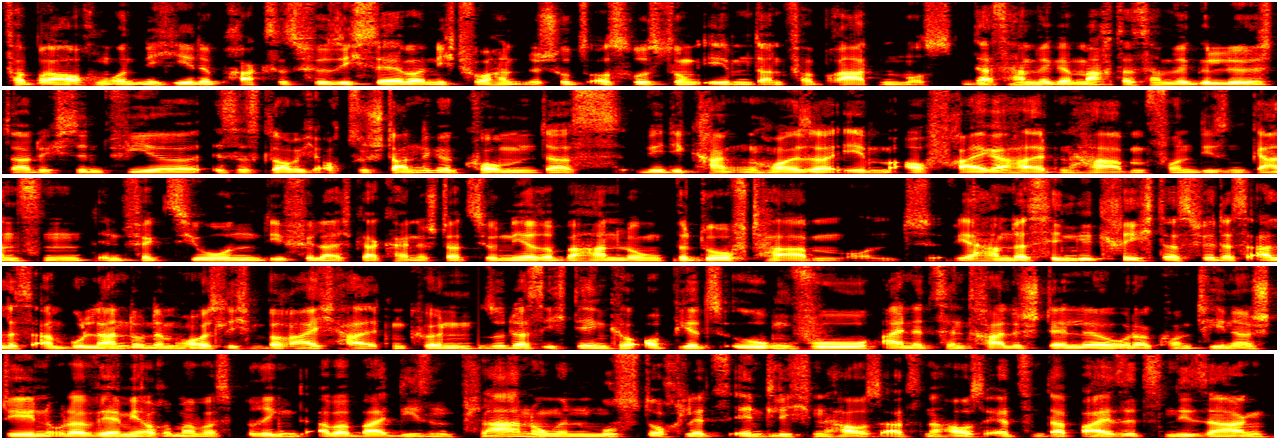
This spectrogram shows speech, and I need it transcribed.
verbrauchen und nicht jede Praxis für sich selber nicht vorhanden vorhandene Schutzausrüstung eben dann verbraten muss. Das haben wir gemacht, das haben wir gelöst. Dadurch sind wir, ist es glaube ich auch zustande gekommen, dass wir die Krankenhäuser eben auch freigehalten haben von diesen ganzen Infektionen, die vielleicht gar keine stationäre Behandlung bedurft haben. Und wir haben das hingekriegt, dass wir das alles ambulant und im häuslichen Bereich halten können, so dass ich denke, ob jetzt irgendwo eine zentrale Stelle oder Container stehen oder wer mir auch immer was bringt, aber bei diesen Planungen muss doch letztendlich ein Hausarzt, eine Hausärztin dabei sitzen, die sagen,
